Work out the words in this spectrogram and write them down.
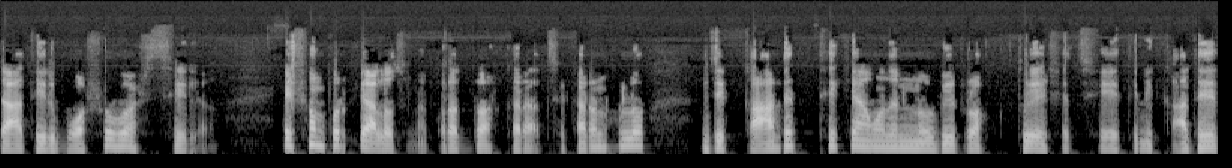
জাতির বসবাস ছিল এ সম্পর্কে আলোচনা করার দরকার আছে। কারণ হলো যে কাদের থেকে আমাদের নবীর রক্ত এসেছে, তিনি কাদের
